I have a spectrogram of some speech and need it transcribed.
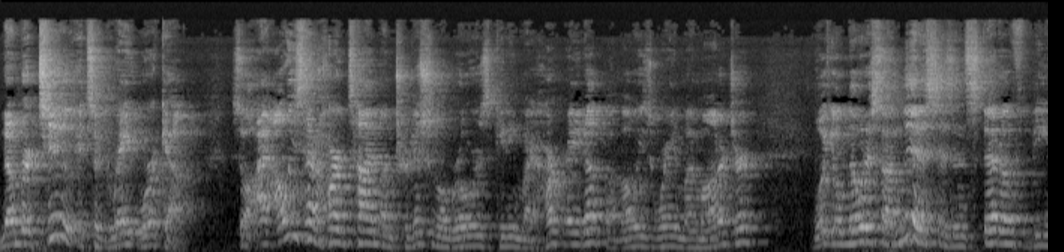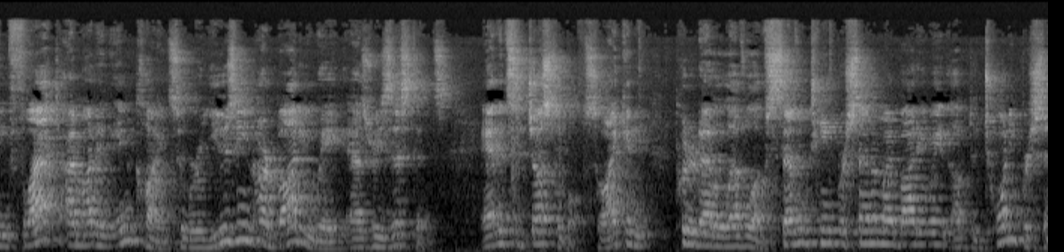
Number two, it's a great workout. So I always had a hard time on traditional rowers getting my heart rate up. I'm always wearing my monitor. What you'll notice on this is instead of being flat, I'm on an incline. So we're using our body weight as resistance and it's adjustable. So I can put it at a level of 17% of my body weight up to 20%,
